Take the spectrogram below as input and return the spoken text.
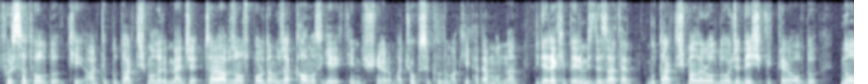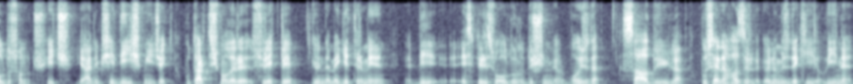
fırsat oldu ki artık bu tartışmaların bence Trabzonspor'dan uzak kalması gerektiğini düşünüyorum. Çok sıkıldım hakikaten bundan. Bir de rakiplerimizde zaten bu tartışmalar oldu, hoca değişiklikleri oldu. Ne oldu sonuç? Hiç. Yani bir şey değişmeyecek. Bu tartışmaları sürekli gündeme getirmenin bir esprisi olduğunu düşünmüyorum. O yüzden sağduyuyla bu sene hazırlık, önümüzdeki yıl yine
